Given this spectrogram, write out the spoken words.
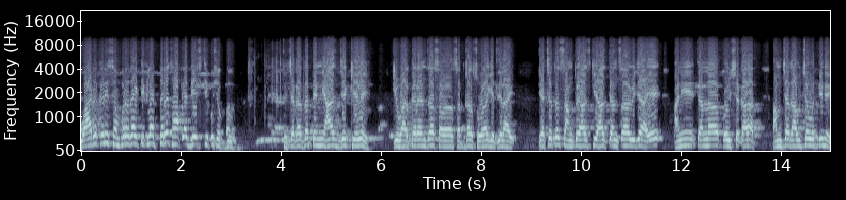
वारकरी संप्रदाय टिकला तरच हा आपला देश टिकू शकतो. त्याच्याकरता त्यांनी आज जे केलंय की वारकऱ्यांचा सत्कार सोहळा घेतलेला आहे त्याच्यातच सांगतोय आज की आज त्यांचा विजय आहे आणि त्यांना भविष्य काळात आमच्या गावच्या वतीने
